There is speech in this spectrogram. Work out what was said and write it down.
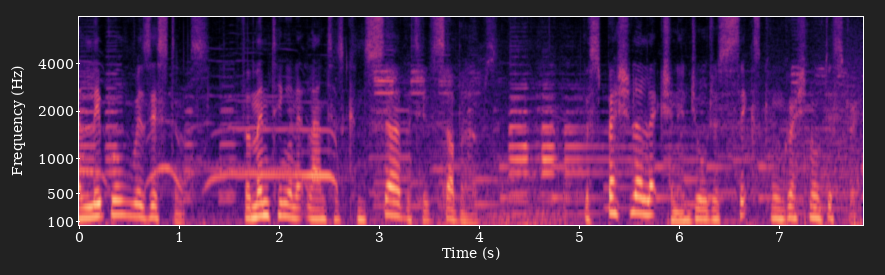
a liberal resistance fermenting in Atlanta's conservative suburbs. The special election in Georgia's 6th congressional district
